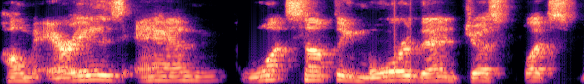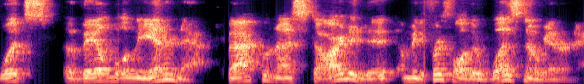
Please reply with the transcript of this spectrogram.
home areas and want something more than just what's what's available on the internet. Back when I started it, I mean, first of all, there was no internet.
